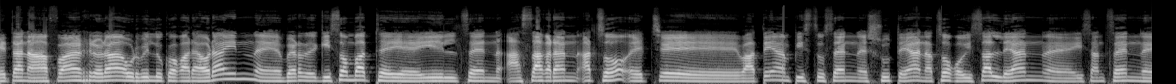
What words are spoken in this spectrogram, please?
Eta Nafarrora hurbilduko gara orain, e, berde, gizon bat e, hiltzen azagran atzo, etxe batean piztu zen sutean, atzo goizaldean e, izan zen e,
